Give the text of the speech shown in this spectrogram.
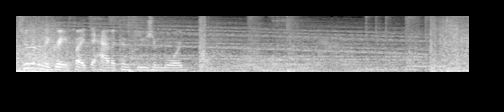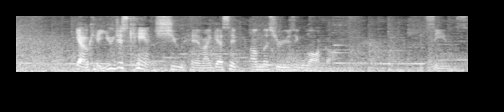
It's really been a great fight to have a confusion ward. Yeah, okay, you just can't shoot him, I guess, it, unless you're using lock-on. It seems.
